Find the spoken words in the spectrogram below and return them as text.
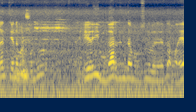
ವಿನಂತಿಯನ್ನು ಮಾಡಿಕೊಂಡು ಹೇಳಿ ಉಗಾರದಿಂದ ಮುಗಿಸಿದ ಭಯ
